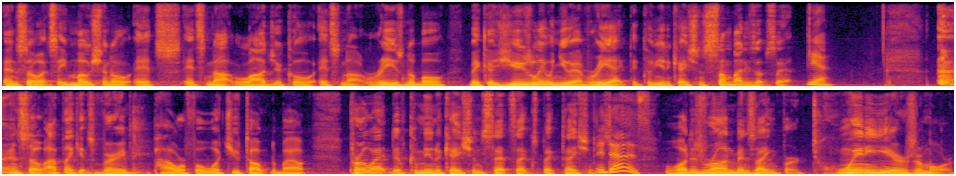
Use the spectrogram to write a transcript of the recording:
And so it's emotional, it's it's not logical, it's not reasonable because usually when you have reactive communication, somebody's upset. Yeah. And so I think it's very powerful what you talked about. Proactive communication sets expectations. It does. What has Ron been saying for 20 years or more?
